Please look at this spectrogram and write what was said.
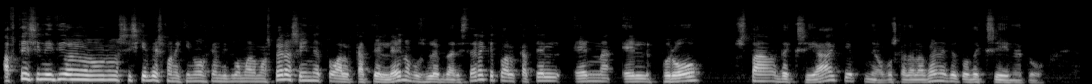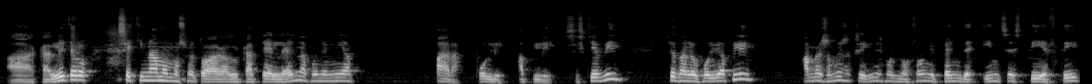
Αυτές είναι οι δύο συσκευές που ανακοινώθηκαν την εβδομάδα μας πέρασε. Είναι το Alcatel 1, όπως βλέπετε αριστερά, και το Alcatel 1L Pro στα δεξιά. Και ναι, όπως καταλαβαίνετε, το δεξί είναι το α, καλύτερο. Ξεκινάμε όμως με το Alcatel 1, που είναι μια πάρα πολύ απλή συσκευή. Και όταν λέω πολύ απλή, αμέσως αμέσως να ξεκινήσουμε με την οθόνη 5 inches TFT,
